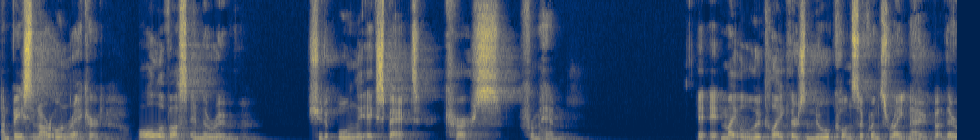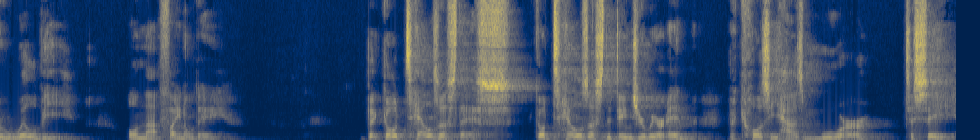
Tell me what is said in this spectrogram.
And based on our own record, all of us in the room should only expect curse from him. It, it, might look like there's no consequence right now, but there will be on that final day. But God tells us this. God tells us the danger we're in because he has more to say.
